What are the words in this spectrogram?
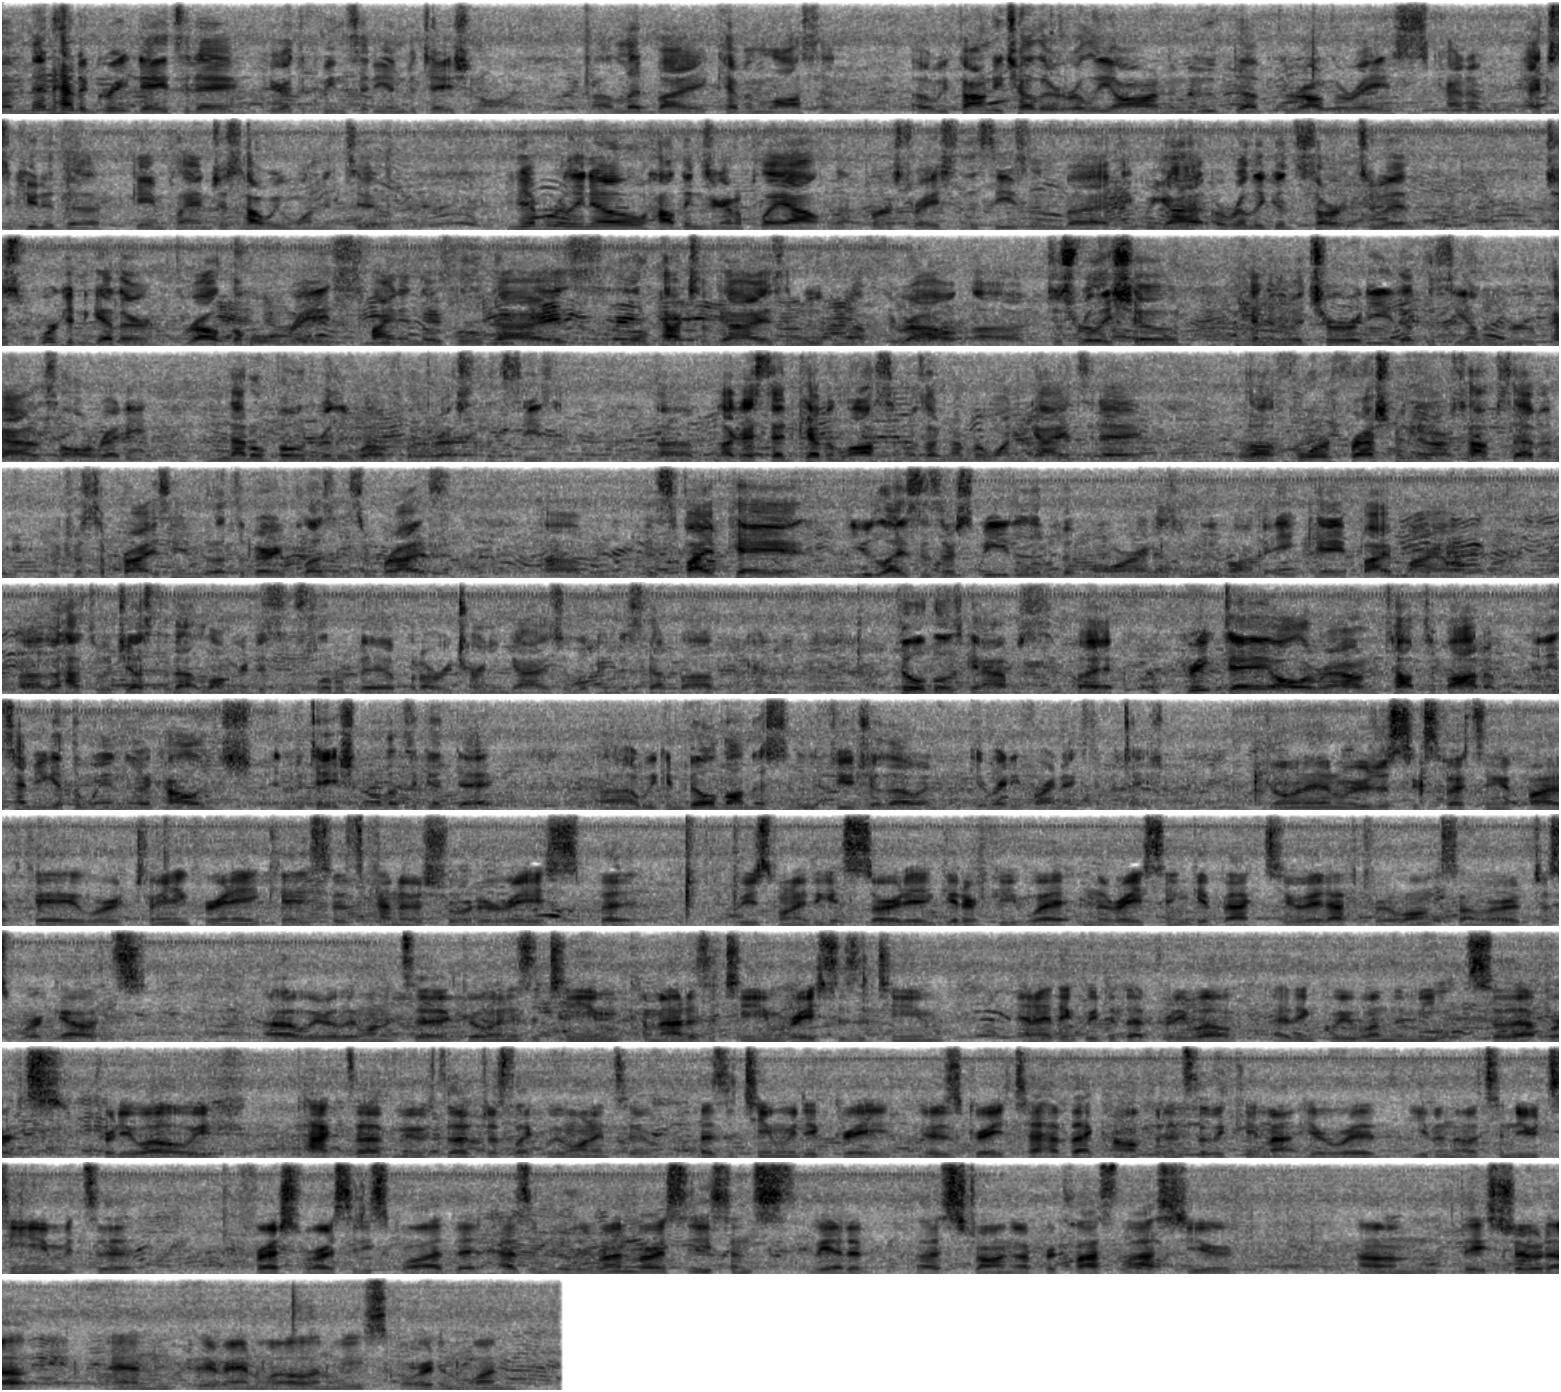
Uh, Men had a great day today here at the Queen City Invitational, uh, led by Kevin Lawson. Uh, we found each other early on and moved up throughout the race, kind of executed the game plan just how we wanted to. You never really know how things are going to play out in that first race of the season, but I think we got a really good start to it. Just working together throughout the whole race, finding those little guys, little packs of guys, and moving up throughout, uh, just really showed kind of the maturity that this young group has already, and that'll bode really well for the rest of the season. Uh, like I said, Kevin Lawson was our number one guy today. Uh, four freshmen in our top seven, which was surprising, but that's a very pleasant surprise. Um, this 5K utilizes our speed a little bit more, and as we move on to 8K, 5 mile, uh, they'll have to adjust to that longer distance a little bit, but our returning guys are looking to step up and kind of fill those gaps. But great day all around, top to bottom. Anytime you get the win in a college invitational, that's a good day. Uh, we can build on this into the future, though, and get ready for our next invitational. Going in, we were just expecting a 5K. We're training for an 8K, so it's kind of a shorter race, but we just wanted to get started, get our feet wet in the racing, get back to it after a long summer of just workouts. Uh, we really wanted to go in as a team, come out as a team, race as a team, and I think we did that pretty well. I think we won the meet, so that worked pretty well. We packed up, moved up just like we wanted to. As a team, we did great. It was great to have that confidence that we came out here with, even though it's a new team. It's a fresh varsity squad that hasn't really run varsity since we had a, a strong upper class last year. Um, they showed up and they ran well and we scored and won.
